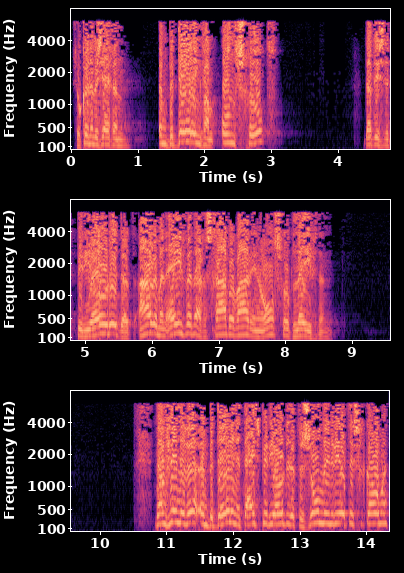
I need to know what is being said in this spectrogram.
zo kunnen we zeggen, een bedeling van onschuld. Dat is de periode dat Adam en Eva daar geschapen waren in onschuld leefden. Dan vinden we een bedeling, een tijdsperiode dat de zonde in de wereld is gekomen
